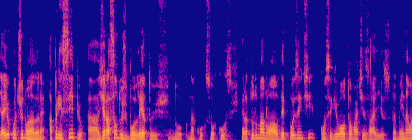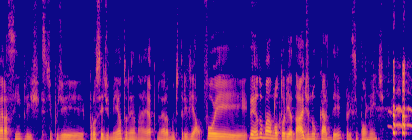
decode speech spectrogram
e aí, eu continuando, né? A princípio, a geração dos boletos no, na Cursor Cursos era tudo manual. Depois a gente conseguiu automatizar isso. Também não era simples esse tipo de procedimento, né? Na época, não era muito trivial. Foi ganhando uma notoriedade no KD, principalmente.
